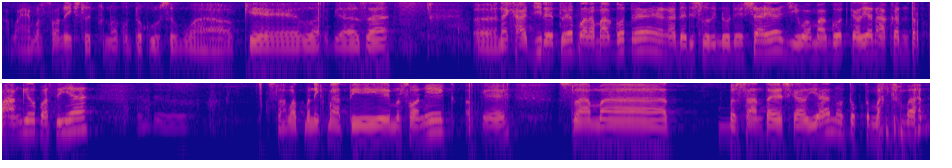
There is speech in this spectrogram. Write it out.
sama Hammer Sonic Slipknot untuk lu semua. Oke, luar biasa. Eh, naik haji deh tuh ya para magot ya yang ada di seluruh Indonesia ya. Jiwa magot kalian akan terpanggil pastinya. Selamat menikmati Hammer Sonic. Oke. Selamat bersantai sekalian untuk teman-teman.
